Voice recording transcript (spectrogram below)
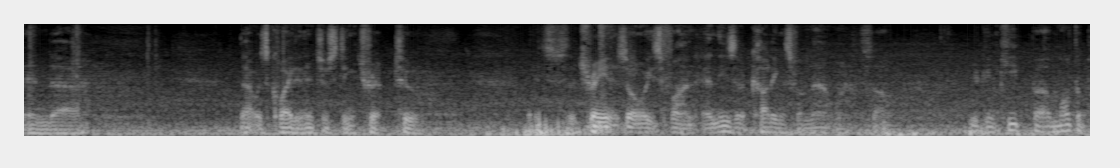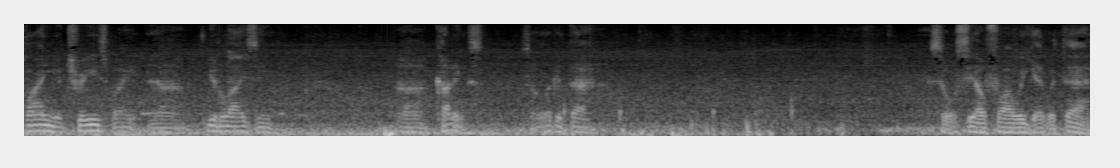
And, and uh, that was quite an interesting trip, too. It's, the train is always fun. And these are cuttings from that one. So you can keep uh, multiplying your trees by uh, utilizing cuttings. So look at that. So we'll see how far we get with that.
